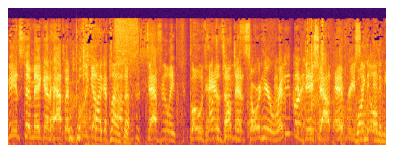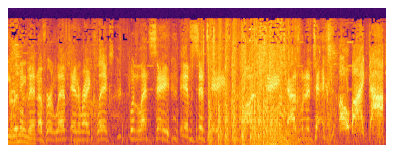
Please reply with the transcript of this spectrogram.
needs to make it happen. Pulling out the katana. Definitely both hands on that sword here, ready to dish out every One single enemy little remaining. bit of her left and right clicks. But let's say if Zatine on stage has what it takes. Oh my god!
